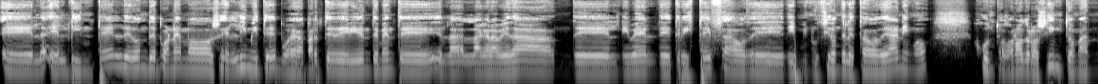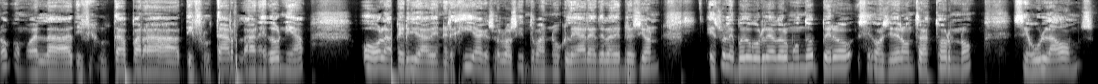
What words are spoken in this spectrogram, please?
El, el dintel de donde ponemos el límite, pues aparte de evidentemente la, la, gravedad del nivel de tristeza o de disminución del estado de ánimo, junto con otros síntomas, ¿no? Como es la dificultad para disfrutar, la anedonia o la pérdida de energía, que son los síntomas nucleares de la depresión, eso le puede ocurrir a todo el mundo, pero se considera un trastorno, según la OMS,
